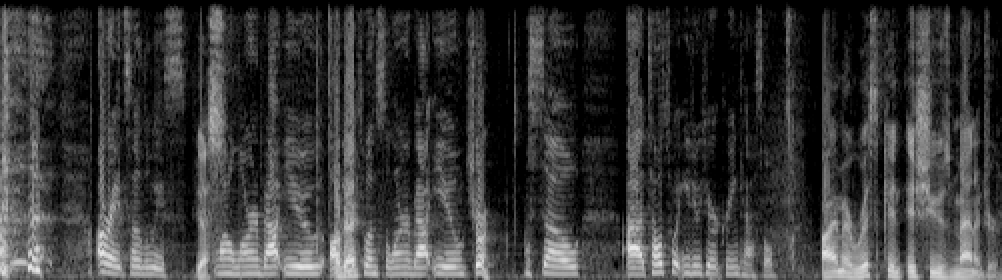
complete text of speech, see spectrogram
all right. So, Luis, Yes. want to learn about you. Audience wants to learn about you. Sure. So, uh, tell us what you do here at Greencastle. I'm a risk and issues manager.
